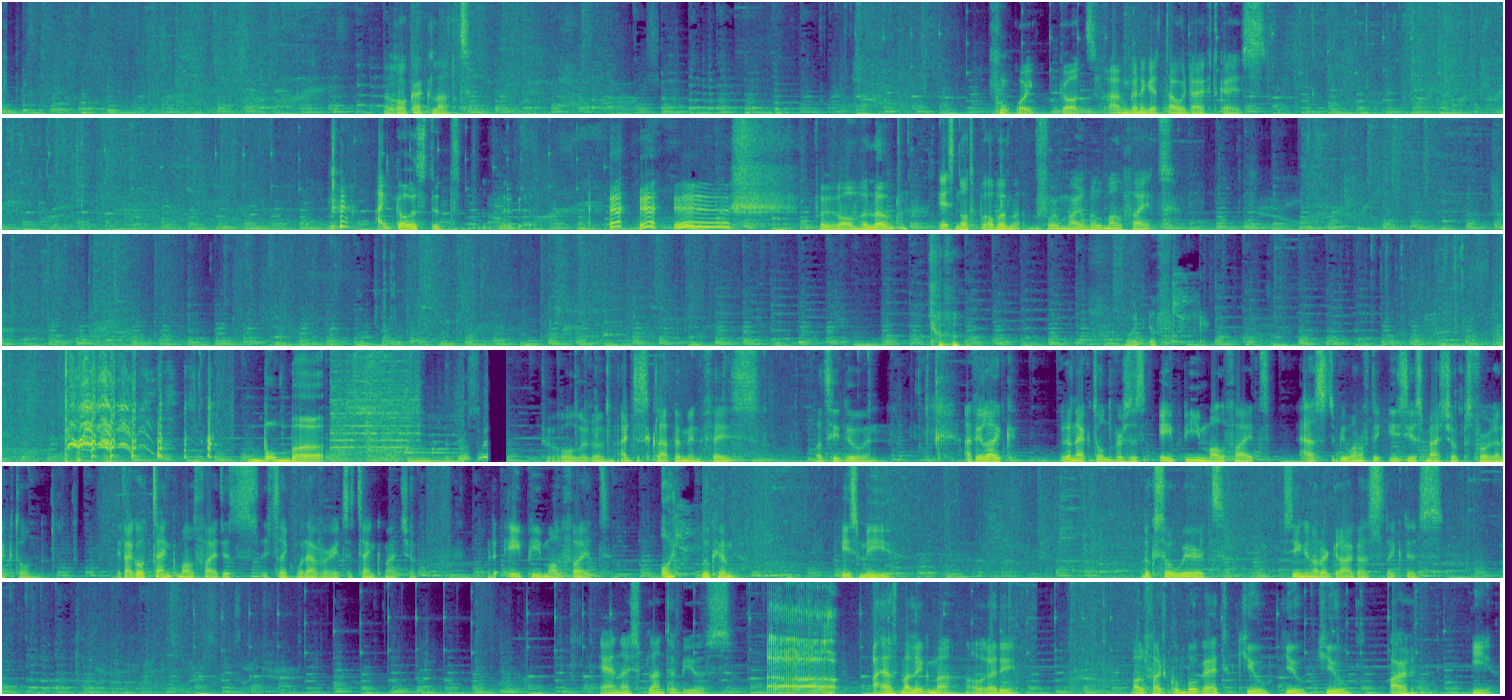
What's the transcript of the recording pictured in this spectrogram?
Rockaklat. oh my god, I'm gonna get tower dived, guys. I ghosted. problem is not problem for Marble Malphite. Clap him in face. What's he doing? I feel like Renekton versus AP Malphite has to be one of the easiest matchups for Renekton. If I go tank Malphite, it's it's like whatever, it's a tank matchup. But AP Malphite... Oh, look him! He's me! Looks so weird, seeing another Gragas like this. Yeah, nice plant abuse. I have Maligma already. Malphite combo guide Q, Q, Q, R, E.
